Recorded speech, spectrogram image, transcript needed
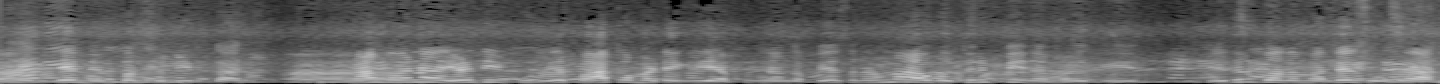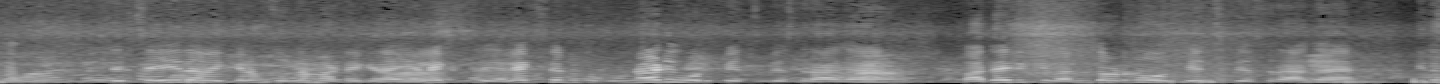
என்னகிட்டே மெம்பர் சொல்லியிருக்காரு. நாங்க வேணா எழுதி கொடுக்குறது பார்க்க மாட்டேங்குது அப்படின்னு நாங்க பேசுனோம்னா அவங்க திருப்பி நம்மளுக்கு எதிர்பார்த்தமாத்தே சொல்றாங்க. சரி செய்த வைக்கிறோம் சொல்ல மாட்டேங்கிறாங்க எலெக்ஷன் எலெக்ஷனுக்கு முன்னாடி ஒரு பேச்சு பேசுறாங்க. பதவிக்கு வந்த உடனே ஒரு பேச்சு பேசுறாங்க. இது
